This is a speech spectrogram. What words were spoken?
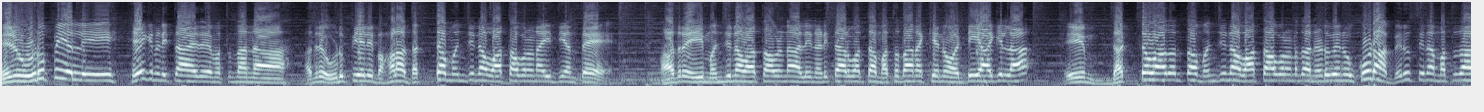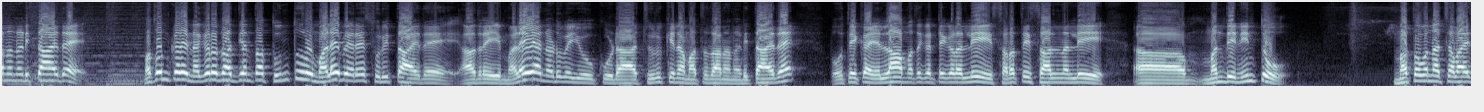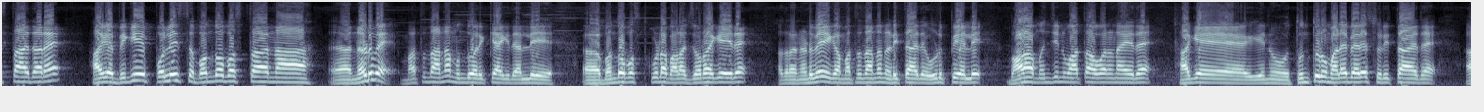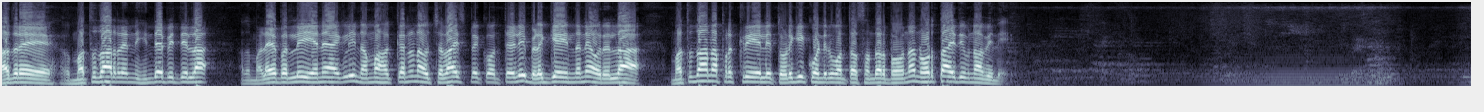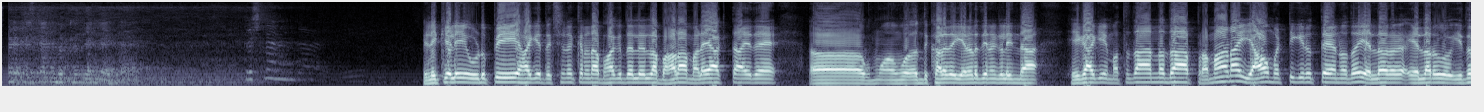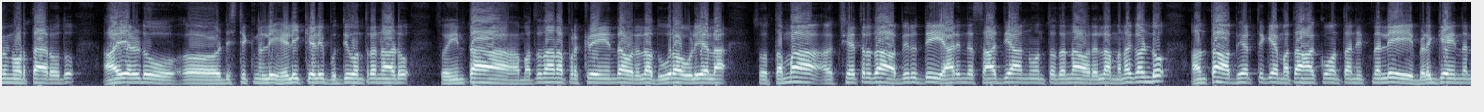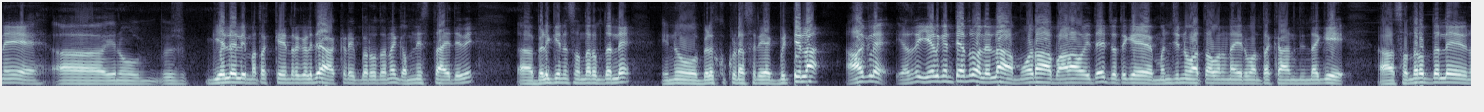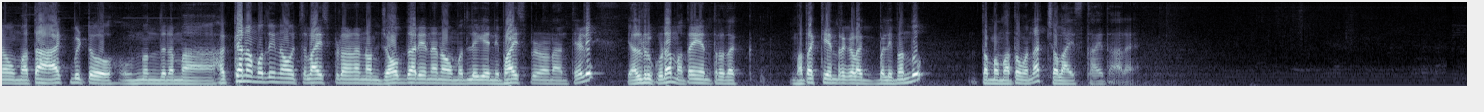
ಇನ್ನು ಉಡುಪಿಯಲ್ಲಿ ಹೇಗೆ ನಡೀತಾ ಇದೆ ಮತದಾನ ಆದ್ರೆ ಉಡುಪಿಯಲ್ಲಿ ಬಹಳ ದಟ್ಟ ಮಂಜಿನ ವಾತಾವರಣ ಇದೆಯಂತೆ. ಆದ್ರೆ ಈ ಮಂಜಿನ ವಾತಾವರಣ ಅಲ್ಲಿ ನಡೀತಾ ಇರುವಂತ ಮತದಾನಕ್ಕೇನು ಅಡ್ಡಿಯಾಗಿಲ್ಲ ಈ ದಟ್ಟವಾದಂತ ಮಂಜಿನ ವಾತಾವರಣದ ನಡುವೆನೂ ಕೂಡ ಬಿರುಸಿನ ಮತದಾನ ನಡೀತಾ ಇದೆ. ಮತ್ತೊಂದ್ ಕಡೆ ನಗರದಾದ್ಯಂತ ತುಂತುರು ಮಳೆ ಬೇರೆ ಸುರಿತಾ ಇದೆ. ಆದ್ರೆ ಈ ಮಳೆಯ ನಡುವೆಯೂ ಕೂಡ ಚುರುಕಿನ ಮತದಾನ ನಡೀತಾ ಇದೆ. ಬಹುತೇಕ ಎಲ್ಲಾ ಮತಗಟ್ಟೆಗಳಲ್ಲಿ ಸರತಿ ಸಾಲಿನಲ್ಲಿ ಮಂದಿ ನಿಂತು ಮತವನ್ನ ಚಲಾಯಿಸ್ತಾ ಇದ್ದಾರೆ. ಹಾಗೆ ಬಿಗಿ ಪೊಲೀಸ್ ಬಂದೋಬಸ್ತನ ನಡುವೆ ಮತದಾನ ಮುಂದುವರಿಕೆ ಆಗಿದೆ ಅಲ್ಲಿ ಬಂದೋಬಸ್ತ್ ಕೂಡ ಬಹಳ ಜೋರಾಗೇ ಇದೆ. ಅದರ ನಡುವೆ ಈಗ ಮತದಾನ ನಡೀತಾ ಇದೆ ಉಡುಪಿಯಲ್ಲಿ. ಬಹಳ ಮಂಜಿನ ವಾತಾವರಣ ಇದೆ. ಹಾಗೆ ಏನು ತುಂತುರು ಮಳೆ ಬೇರೆ ಸುರಿತಾ ಇದೆ. ಆದರೆ ಮತದಾರರೇನು ಹಿಂದೆ ಬಿದ್ದಿಲ್ಲ. ಅದು ಮಳೆ ಬರಲಿ, ಏನೇ ಆಗಲಿ, ನಮ್ಮ ಹಕ್ಕನ್ನು ನಾವು ಚಲಾಯಿಸಬೇಕು ಅಂತೇಳಿ ಬೆಳಗ್ಗೆಯಿಂದನೇ ಅವರೆಲ್ಲ ಮತದಾನ ಪ್ರಕ್ರಿಯೆಯಲ್ಲಿ ತೊಡಗಿಕೊಂಡಿರುವಂಥ ಸಂದರ್ಭವನ್ನು ನೋಡ್ತಾ ಇದ್ದೀವಿ ನಾವಿಲ್ಲಿ. ಇಳಿಕೆಳಿ, ಉಡುಪಿ, ಹಾಗೆ ದಕ್ಷಿಣ ಕನ್ನಡ ಭಾಗದಲ್ಲೆಲ್ಲ ಬಹಳ ಮಳೆ ಆಗ್ತಾ ಇದೆ ಒಂದು ಕಳೆದ ಎರಡು ದಿನಗಳಿಂದ. ಹೀಗಾಗಿ ಮತದಾನದ ಪ್ರಮಾಣ ಯಾವ ಮಟ್ಟಿಗಿರುತ್ತೆ ಅನ್ನೋದು ಎಲ್ಲರ, ಎಲ್ಲರೂ ಇದ್ರ ನೋಡ್ತಾ ಇರೋದು. ಆ ಎರಡು ಡಿಸ್ಟಿಕ್ನಲ್ಲಿ ಹೇಳಿ ಕೇಳಿ ಬುದ್ಧಿವಂತರ ನಾಡು ಸೊ ಇಂಥ ಮತದಾನ ಪ್ರಕ್ರಿಯೆಯಿಂದ ಅವರೆಲ್ಲ ದೂರ ಉಳಿಯಲ್ಲ. ಸೊ ತಮ್ಮ ಕ್ಷೇತ್ರದ ಅಭಿವೃದ್ಧಿ ಯಾರಿಂದ ಸಾಧ್ಯ ಅನ್ನುವಂಥದ್ದನ್ನು ಅವರೆಲ್ಲ ಮನಗಂಡು ಅಂಥ ಅಭ್ಯರ್ಥಿಗೆ ಮತ ಹಾಕುವಂಥ ನಿಟ್ಟಿನಲ್ಲಿ ಬೆಳಗ್ಗೆಯಿಂದನೇ ಏನು ಎಲ್ಲೆಲ್ಲಿ ಮತಕೇಂದ್ರಗಳಿದೆ ಆ ಕಡೆಗೆ ಬರೋದನ್ನು ಗಮನಿಸ್ತಾ ಇದ್ದೀವಿ. ಬೆಳಗ್ಗಿನ ಸಂದರ್ಭದಲ್ಲೇ ಇನ್ನು ಬೆಳಕು ಕೂಡ ಸರಿಯಾಗಿ ಬಿಟ್ಟಿಲ್ಲ. ಆಗಲೇ, ಅಂದರೆ ಏಳು ಗಂಟೆ ಅಂದರೂ ಅಲ್ಲೆಲ್ಲ ಮೋಡ ಭಾಳ ಇದೆ. ಜೊತೆಗೆ ಮಂಜಿನ ವಾತಾವರಣ ಇರುವಂಥ ಕಾರಣದಿಂದಾಗಿ, ಆ, ಸಂದರ್ಭದಲ್ಲೇ ನಾವು ಮತ ಹಾಕಿಬಿಟ್ಟು ಒಂದೊಂದು ನಮ್ಮ ಹಕ್ಕನ್ನ ಮೊದಲಿಗೆ ನಾವು ಚಲಾಯಿಸ್ಬಿಡೋಣ, ನಮ್ಮ ಜವಾಬ್ದಾರಿಯನ್ನು ನಾವು ಮೊದಲಿಗೆ ನಿಭಾಯಿಸ್ಬಿಡೋಣ ಅಂಥೇಳಿ ಎಲ್ಲರೂ ಕೂಡ ಮತಯಂತ್ರದ ಮತಕೇಂದ್ರಗಳ ಬಳಿ ಬಂದು ತಮ್ಮ ಮತವನ್ನು ಚಲಾಯಿಸ್ತಾ ಇದ್ದಾರೆ.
